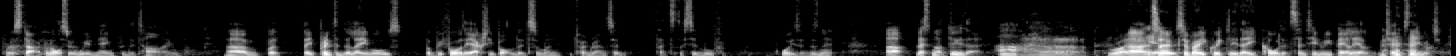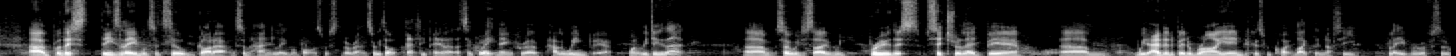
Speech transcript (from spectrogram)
for a start, but also a weird name for the time. Um, but they printed the labels, but before they actually bottled it, someone turned around and said, "That's the symbol for poison, isn't it?" Ah, let's not do that. Ah, right. Uh, yeah. so, so very quickly they called it Centenary Pale Ale and changed the image. Uh, but this, these labels had still got out and some hand label bottles were still around. So we thought Deathly Pale Ale, that's a great name for a Halloween beer. Why don't we do that? Um, so we decided we'd brew this citra-led beer. Um, we added a bit of rye in because we quite like the nutty flavour of sort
